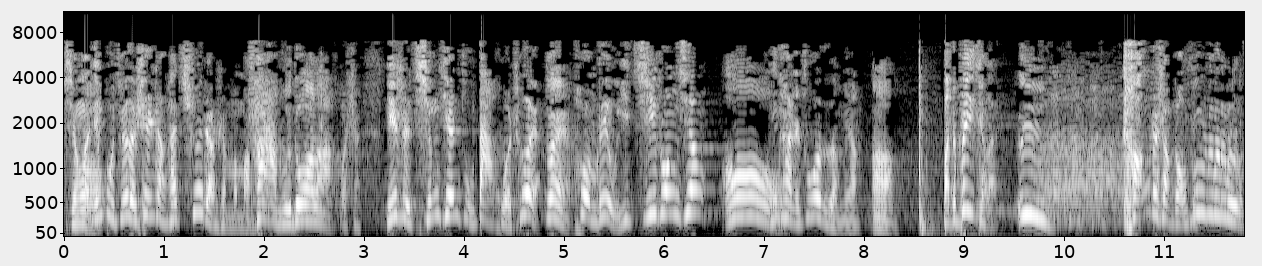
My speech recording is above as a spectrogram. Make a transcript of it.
行了，好您不觉得身上还缺点什么吗？差不多了。不是，您是擎天柱大货车呀？对后面得有一集装箱。哦，您看这桌子怎么样？啊，把它背起来，嗯，扛着上高速，不不不，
